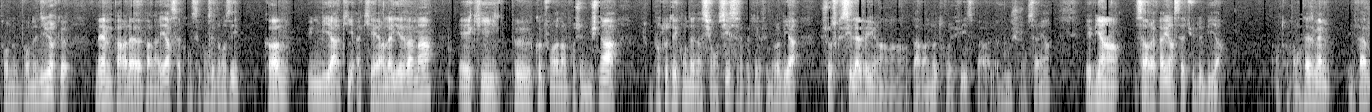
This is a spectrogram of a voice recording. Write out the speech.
pour, nous, pour nous dire que même par l'arrière, la, ça c'est considéré aussi comme une bia qui acquiert la yevama, et qui peut, comme ce qu'on va dans la prochaine Mishnah, pour toutes les condamnations aussi, ça s'appelle qu'il a fait une rebia, chose que s'il avait eu par un autre fils, par la bouche, j'en sais rien, eh bien, ça n'aurait pas eu un statut de bia. Entre parenthèses, même une femme,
